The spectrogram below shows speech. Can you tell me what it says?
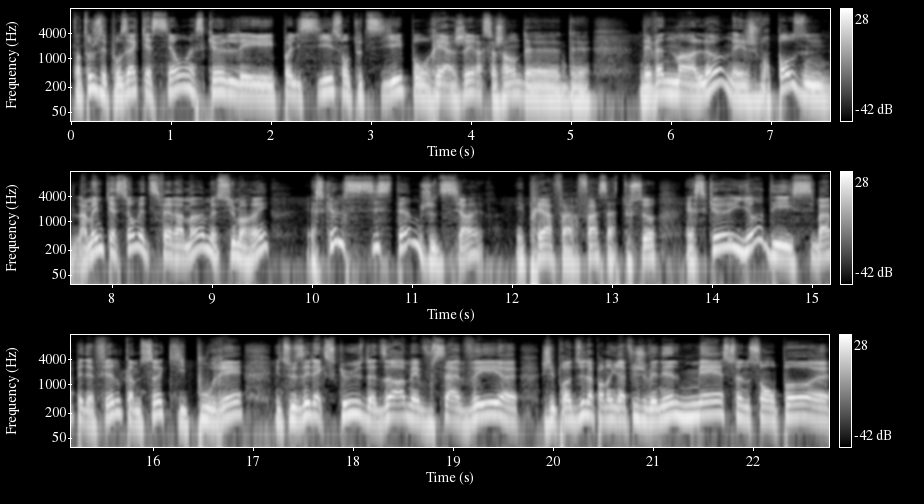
Tantôt, je vous ai posé la question, est-ce que les policiers sont outillés pour réagir à ce genre de, de d'événements-là? Mais je vous repose la même question, mais différemment, Monsieur Morin. Est-ce que le système judiciaire est prêt à faire face à tout ça. Est-ce qu'il y a des cyberpédophiles comme ça qui pourraient utiliser l'excuse de dire ah mais vous savez euh, j'ai produit de la pornographie juvénile mais ce ne sont pas euh,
